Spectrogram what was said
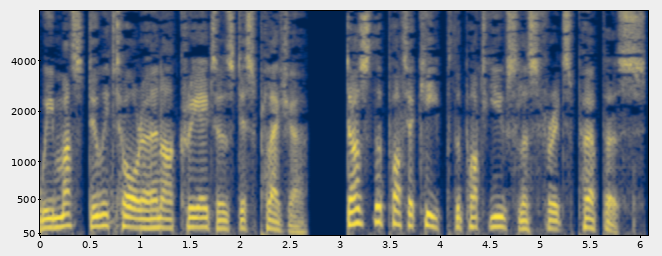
we must do it or earn our Creator's displeasure. Does the potter keep the pot useless for its purpose,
